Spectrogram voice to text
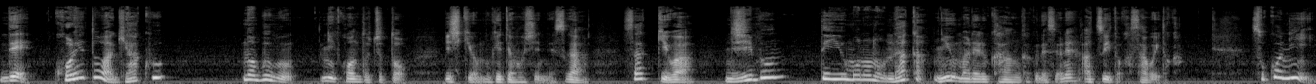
で、これとは逆の部分に今度ちょっと意識を向けてほしいんですが、さっきは自分っていうものの中に生まれる感覚ですよね。暑いとか寒いとか。そこに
